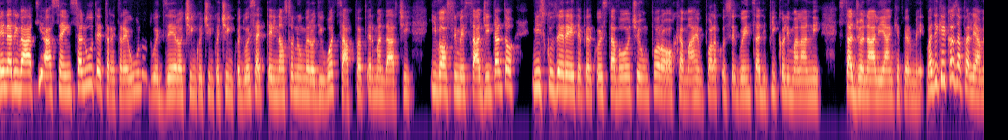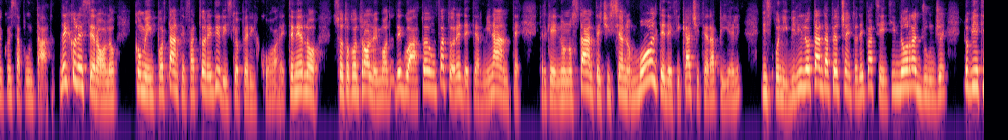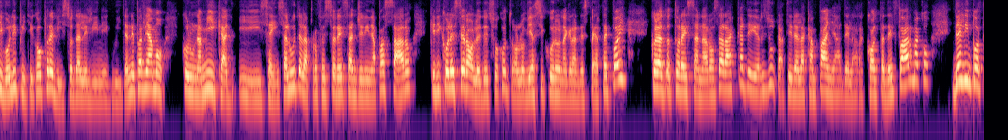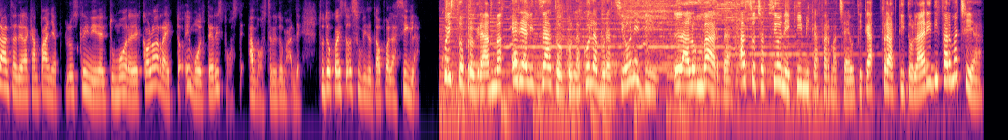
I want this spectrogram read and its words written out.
Ben arrivati a Sei in Salute 331 20 27 il nostro numero di WhatsApp per mandarci i vostri messaggi. Intanto mi scuserete per questa voce un po' roca, ma è un po' la conseguenza di piccoli malanni stagionali anche per me. Ma di che cosa parliamo in questa puntata? Del colesterolo come importante fattore di rischio per il cuore. Tenerlo sotto controllo in modo adeguato è un fattore determinante, perché nonostante ci siano molte ed efficaci terapie disponibili, l'80% dei pazienti non raggiunge l'obiettivo lipidico critico previsto dalle linee guida. Ne parliamo con un'amica di Sei in Salute, la professoressa Angelina Passaro, che di colesterolo e del suo controllo vi assicuro è una grande esperta. E poi con la dottoressa Anna Rosa Racca dei risultati della campagna della raccolta del farmaco, dell'importanza della campagna per lo screening del tumore del colon retto e molte risposte a vostre domande. Tutto questo subito dopo la sigla. Questo programma è realizzato con la collaborazione di La Lombarda, associazione chimica farmaceutica fra titolari di farmacia.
